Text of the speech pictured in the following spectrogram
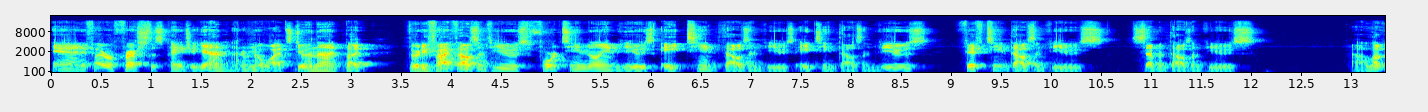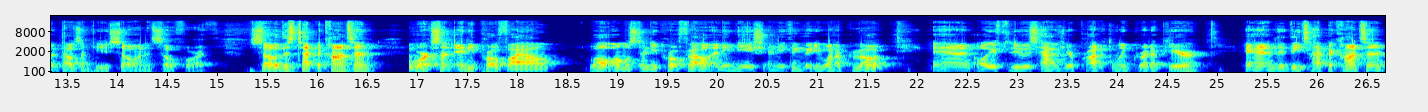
And if I refresh this page again, I don't know why it's doing that, but 35,000 views, 14 million views, 18,000 views, 18,000 views, 15,000 views, 7,000 views, uh, 11,000 views, so on and so forth. So this type of content works on any profile, well, almost any profile, any niche, anything that you want to promote. And all you have to do is have your product link right up here. And the type of content,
